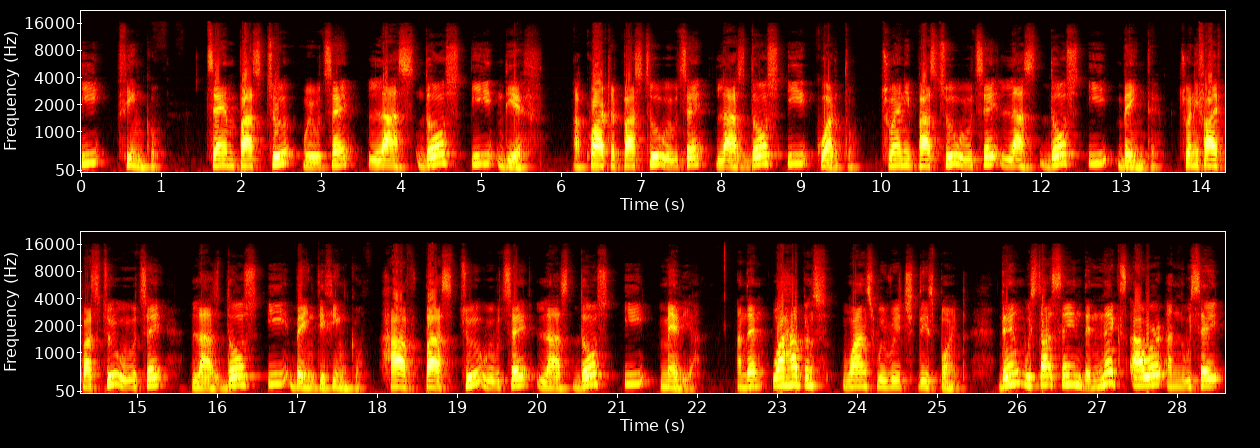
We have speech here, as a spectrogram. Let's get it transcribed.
y cinco. Ten past two, we would say las dos y diez. A quarter past two, we would say las dos y cuarto. Twenty past two, we would say las dos y veinte. Twenty-five past two, we would say las dos y veinticinco. Half past two, we would say las dos y media. And then what happens once we reach this point? Then we start saying the next hour and we say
